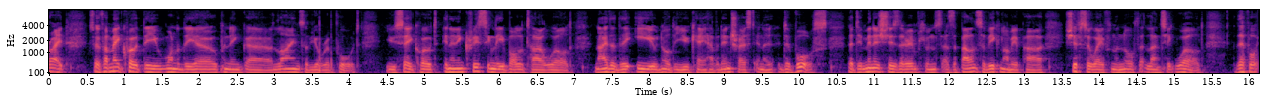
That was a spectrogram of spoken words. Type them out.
Right. So, if I may quote the one of the uh, opening uh, lines of your report, you say, "quote In an increasingly volatile world, neither the EU nor the UK have an interest in a divorce that diminishes their influence as the balance of economic power shifts away from the North Atlantic world." Therefore,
